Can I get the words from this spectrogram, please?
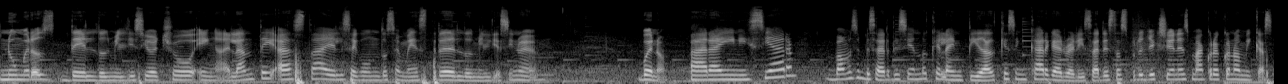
números del 2018 en adelante hasta el segundo semestre del 2019. Bueno, para iniciar vamos a empezar diciendo que la entidad que se encarga de realizar estas proyecciones macroeconómicas,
